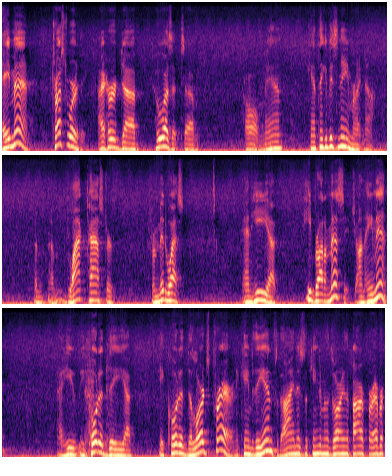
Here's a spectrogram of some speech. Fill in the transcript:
amen. Trustworthy. I heard, uh, who was it? Um, oh, man. Can't think of his name right now. A, a black pastor from Midwest. And he, uh, he brought a message on amen. Uh, he, he quoted the uh, he quoted the Lord's Prayer, and he came to the end, For thine is the kingdom and the glory and the power forever.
